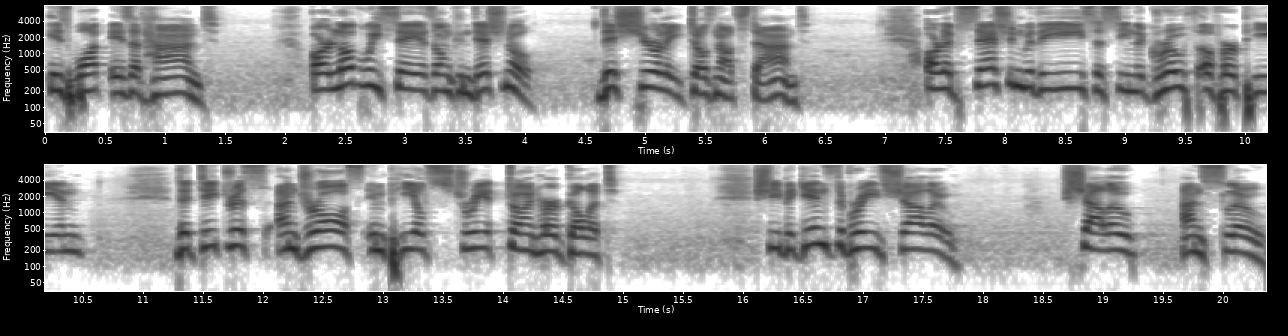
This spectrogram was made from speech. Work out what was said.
is what is at hand. Our love, we say, is unconditional. This surely does not stand. Our obsession with ease has seen the growth of her pain, the detritus and dross impaled straight down her gullet. She begins to breathe shallow, shallow and slow.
